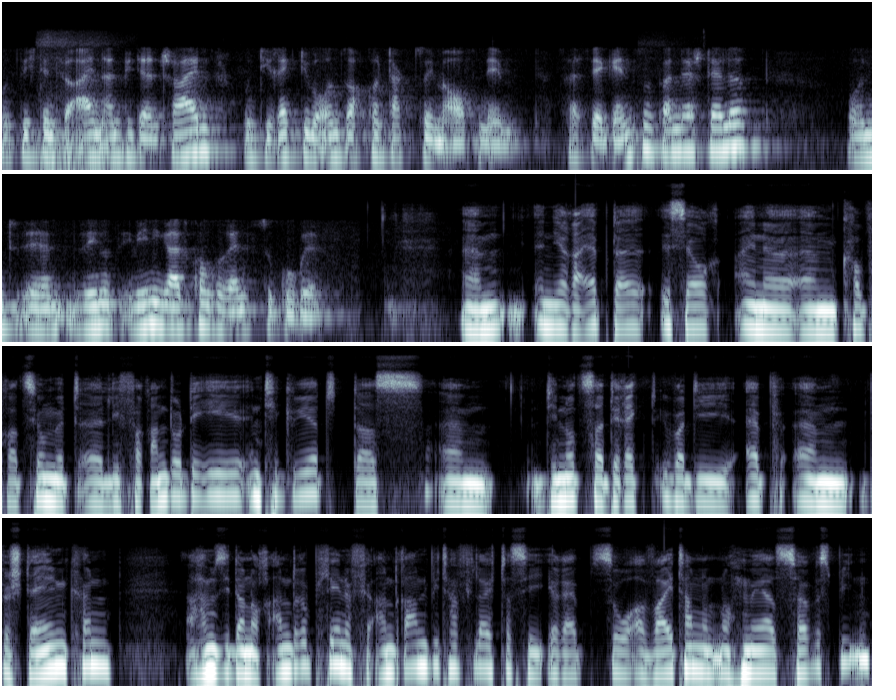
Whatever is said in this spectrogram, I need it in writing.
und sich dann für einen Anbieter entscheiden und direkt über uns auch Kontakt zu ihm aufnehmen. Das heißt, wir ergänzen uns an der Stelle und äh, sehen uns weniger als Konkurrenz zu Google. Ähm, in Ihrer App, da ist ja auch eine ähm, Kooperation mit äh, Lieferando.de integriert, dass ähm, die Nutzer direkt über die App ähm, bestellen können. Haben Sie da noch andere Pläne für andere Anbieter vielleicht, dass Sie Ihre App so erweitern und noch mehr Service bieten?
